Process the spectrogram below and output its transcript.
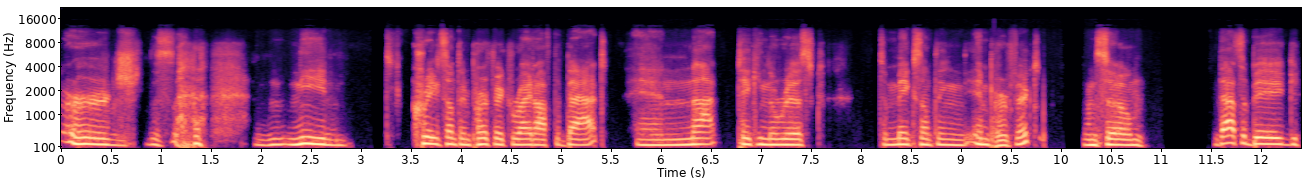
urge, this need to create something perfect right off the bat and not taking the risk to make something imperfect. And so that's a big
